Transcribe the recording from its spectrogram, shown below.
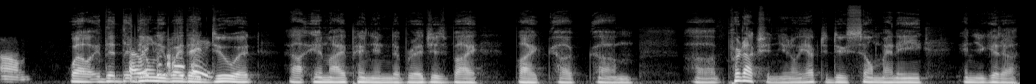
Um, Well, the, the, So the only way they do it, uh, in my opinion, the bridge is by by uh, um, uh, production. You know, you have to do so many, and you get a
